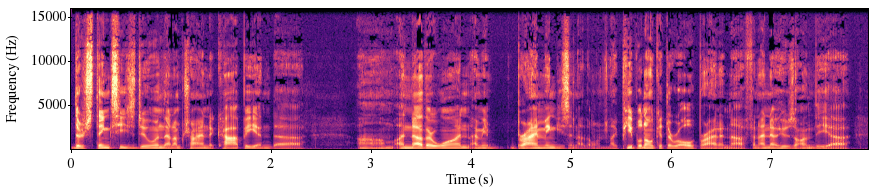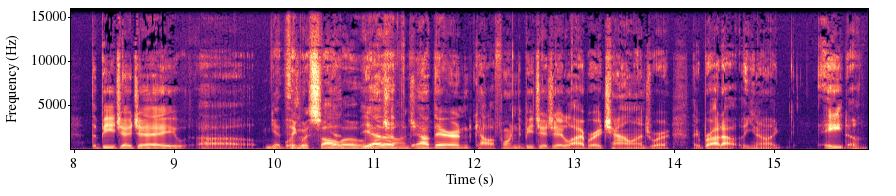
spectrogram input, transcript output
there's things he's doing that I'm trying to copy, and uh, um, another one. I mean, Brian Mingy's another one. Like people don't get the role of Brian enough, and I know he was on the uh, the BJJ. Uh, yeah, the thing with Solo. Yeah, yeah the, out there in California, the BJJ Library Challenge, where they brought out you know like eight of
